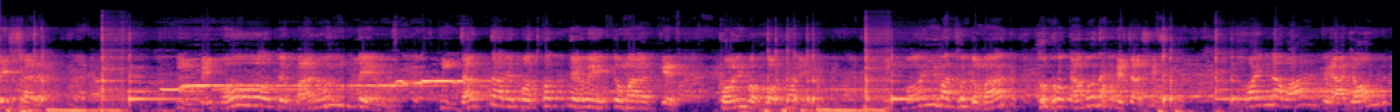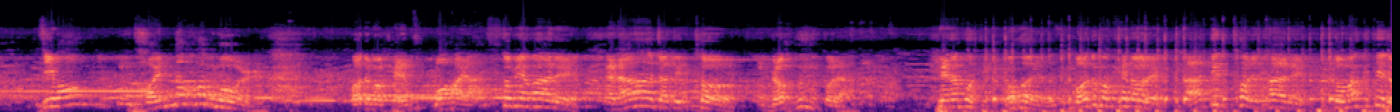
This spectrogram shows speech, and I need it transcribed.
বিচাৰা বিপদ বাঢ়োতে যাত্ৰাৰ পথত তেওঁই তোমাক কৰিব সহায় মই মাথো তোমাক শুভকামনাহে যাচিছো ধন্যবাদ ৰাজন জীৱন ধন্য হ'ল মোৰ পদমখেন মহাৰাজ তুমি আমার রাজাতিথ্য গ্রহণ করা। সেনাপতি মহারাজ। পদমখেনর আতিথ্যর ভার তোমাকে দিল।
